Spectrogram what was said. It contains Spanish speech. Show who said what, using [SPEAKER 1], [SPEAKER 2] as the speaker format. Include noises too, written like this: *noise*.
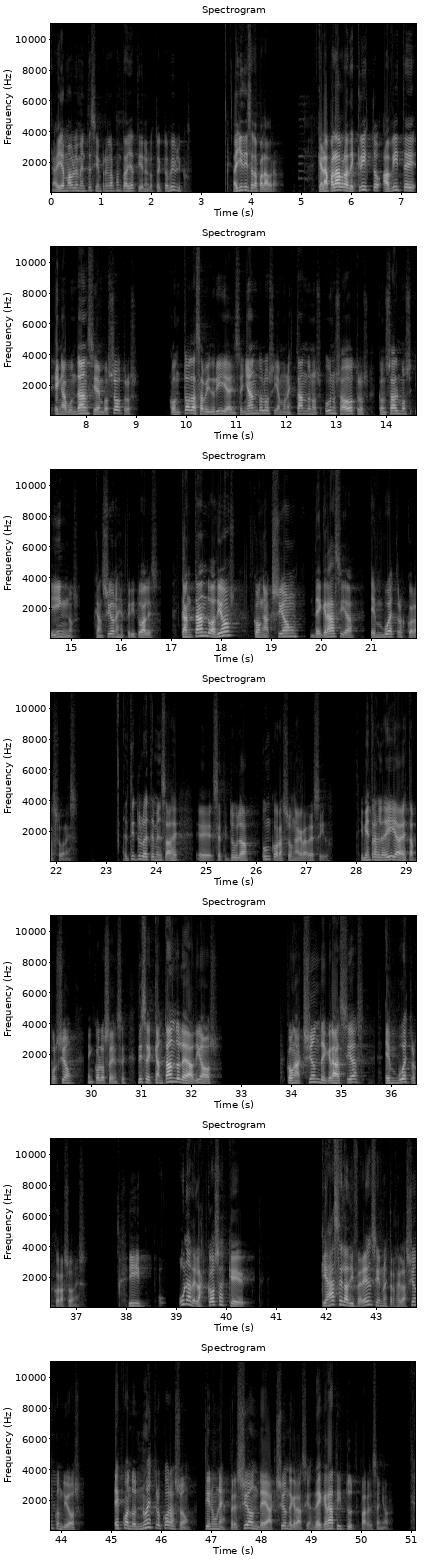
[SPEAKER 1] Ahí amablemente siempre en la pantalla tienen los textos bíblicos. Allí dice la palabra, que la palabra de Cristo habite en abundancia en vosotros, con toda sabiduría, enseñándolos y amonestándonos unos a otros con salmos y himnos, canciones espirituales, cantando a Dios con acción de gracia en vuestros corazones. El título de este mensaje eh, se titula Un corazón agradecido. Y mientras leía esta porción en Colosenses, dice, cantándole a Dios con acción de gracias en vuestros corazones. Y una de las cosas que, que hace la diferencia en nuestra relación con Dios es cuando nuestro corazón tiene una expresión de acción de gracias, de gratitud para el Señor.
